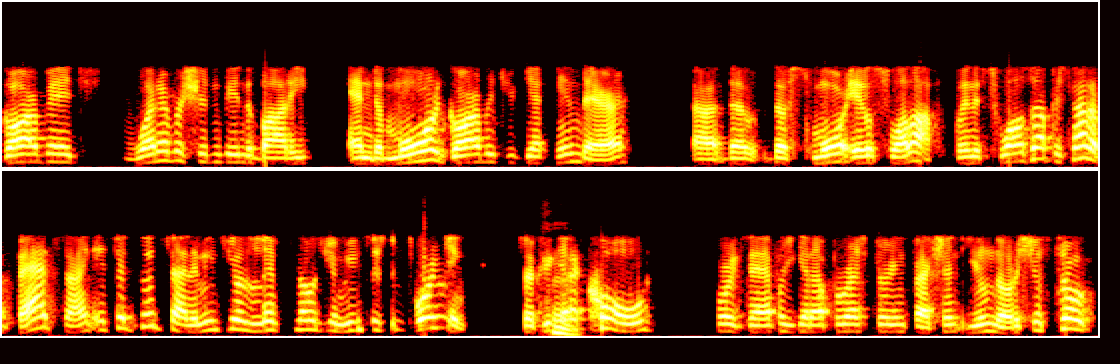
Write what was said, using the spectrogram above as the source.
garbage, whatever shouldn't be in the body, and the more garbage you get in there, uh, the the more it'll swell up. When it swells up, it's not a bad sign; it's a good sign. It means your lymph nodes, your immune system's working. So if you get a cold, for example, you get upper respiratory infection, you'll notice your throat,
